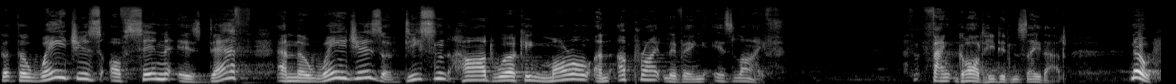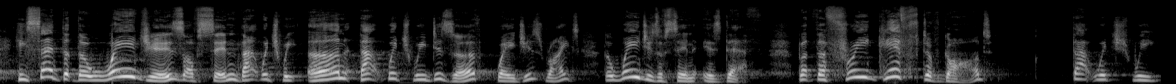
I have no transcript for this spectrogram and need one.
that the wages of sin is death and the wages of decent, hard-working, moral, and upright living is life. Thank God he didn't say that. No, he said that the wages of sin, that which we earn, that which we deserve, wages, right? The wages of sin is death. But the free gift of God, that which we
